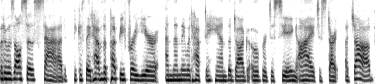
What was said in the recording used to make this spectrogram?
but it was also sad because they'd have the puppy for a year and then they would have to hand the dog over to Seeing Eye to start a job.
